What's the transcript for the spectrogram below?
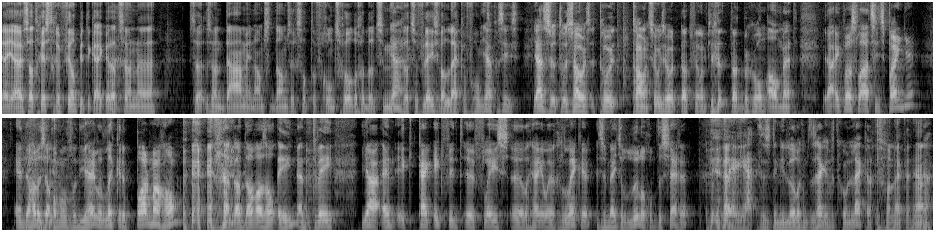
ja, jij zat gisteren een filmpje te kijken dat zo'n eh, zo, zo'n dame in Amsterdam zich zat te verontschuldigen dat ze, Ja. dat ze vlees wel lekker vond. Ja, precies. Ja, zo, zo, tro- trouwens, sowieso, dat filmpje, dat begon al met... Ja, ik was laatst in Spanje en daar hadden ze allemaal van die hele lekkere parmaham. nou, dat, dat was al één. En twee, ja, en ik, kijk, ik vind eh, vlees eh, heel erg lekker. Het is een beetje lullig om te zeggen. Ja. Nee, ja, het is niet lullig om te zeggen, ik vind het gewoon lekker. Dat is gewoon lekker, ja. Ja.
